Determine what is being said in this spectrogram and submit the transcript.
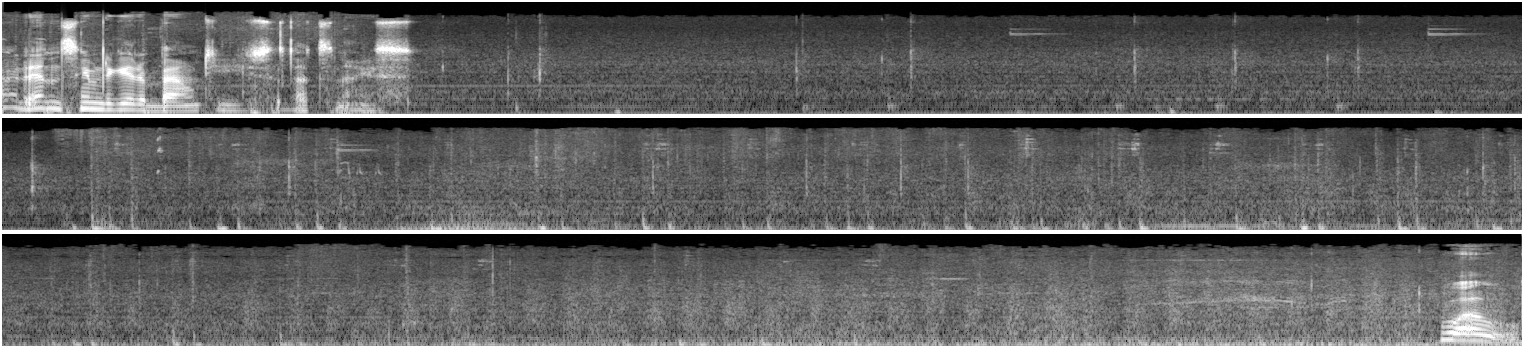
I didn't seem to get a bounty, so that's nice. Whoa.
